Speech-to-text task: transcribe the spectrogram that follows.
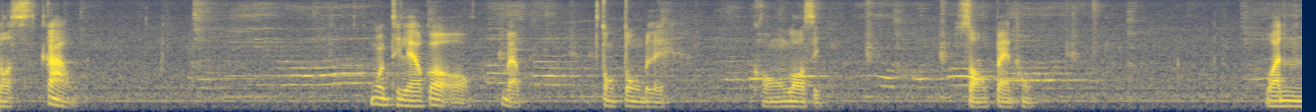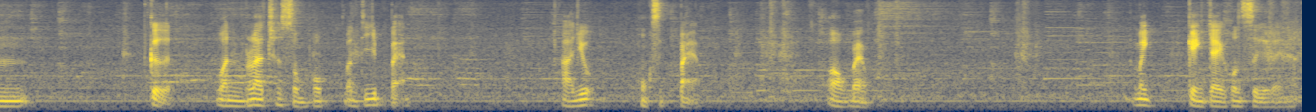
ลอสเก้างวดที่แล้วก็ออกแบบตรงๆไปเลยของรอสิบ สองแปดหกวันเกิดวันพระราชสมภพวันที่ 28 อายุ 68 ออกแบบ ไม่เก่งใจคนซื้อเลยนะ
